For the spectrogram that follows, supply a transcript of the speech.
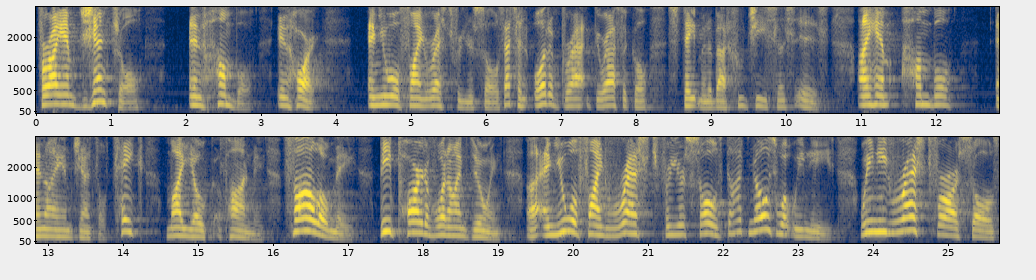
for I am gentle and humble in heart, and you will find rest for your souls. That's an autobiographical statement about who Jesus is. I am humble and I am gentle. Take my yoke upon me. Follow me. Be part of what I'm doing uh, and you will find rest for your souls. God knows what we need. We need rest for our souls.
